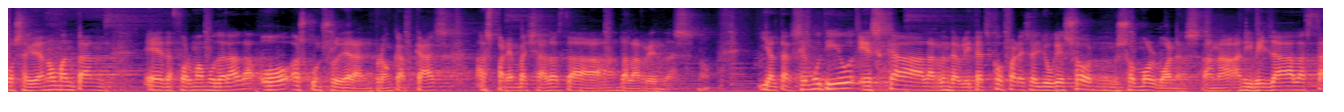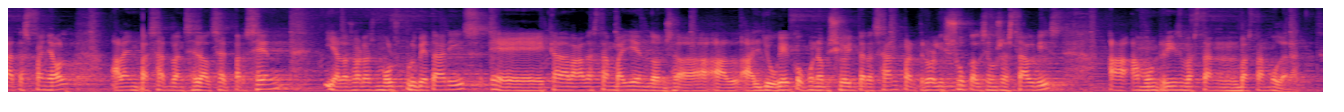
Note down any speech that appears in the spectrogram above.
o seguiran augmentant eh, de forma moderada o es consolidaran, però en cap cas esperem baixades de, de les rendes. No? I el tercer motiu és que les rendibilitats que ofereix el lloguer són, són molt bones. A, a nivell de l'estat espanyol, l'any passat van ser del 7% i aleshores molts propietaris eh, cada vegada estan veient doncs, el, el lloguer com una opció interessant per treure-li suc als seus estalvis a, amb un risc bastant, bastant moderat.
